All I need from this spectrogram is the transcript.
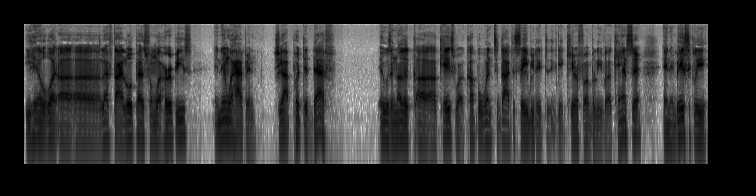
He healed what uh, uh, Left Eye Lopes from what herpes, and then what happened? She got put to death. It was another uh, case where a couple went to Dr. Sebi to, to get cured for, I believe, uh, cancer, and then basically,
